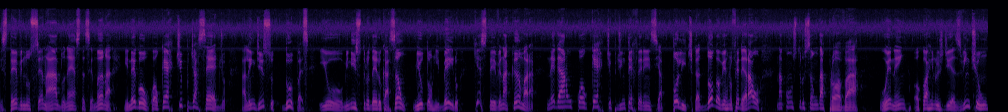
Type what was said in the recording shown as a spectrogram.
esteve no Senado nesta semana e negou qualquer tipo de assédio Além disso, Dupas e o ministro da Educação, Milton Ribeiro, que esteve na Câmara, negaram qualquer tipo de interferência política do governo federal na construção da prova. O Enem ocorre nos dias 21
